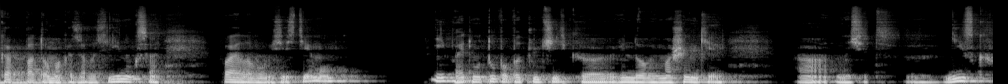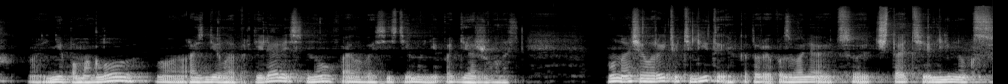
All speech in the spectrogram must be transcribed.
как потом оказалось, Linux файловую систему. И поэтому тупо подключить к виндовой машинке а, значит, диск не помогло, разделы определялись, но файловая система не поддерживалась. Ну, начал рыть утилиты, которые позволяют читать Linux,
